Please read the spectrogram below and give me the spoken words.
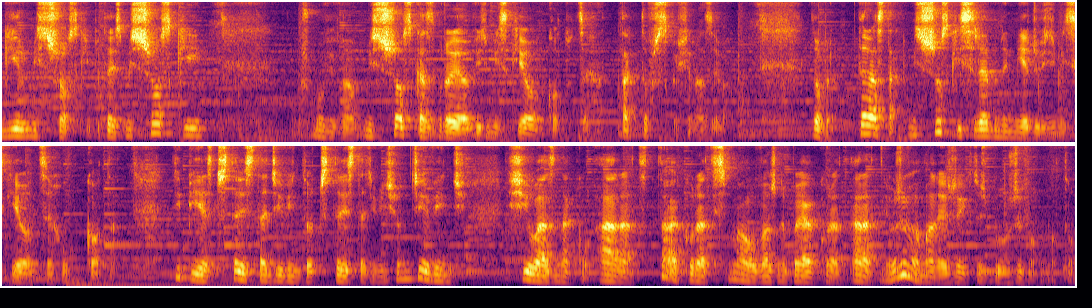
gil mistrzowski, bo to jest mistrzowski, już mówię Wam, mistrzowska zbroja wiedźmińskiego kotu cecha. Tak to wszystko się nazywa. Dobra, teraz tak, mistrzowski srebrny miecz wiedźmińskiego cechu kota. DPS 409 do 499, siła znaku Arat. To akurat jest mało ważne, bo ja akurat Arat nie używam, ale jeżeli ktoś by używał, no to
